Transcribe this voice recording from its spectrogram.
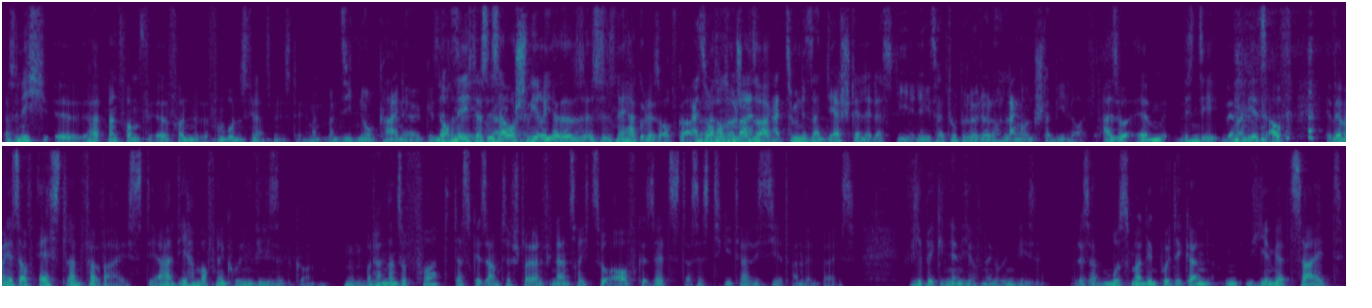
also nicht äh, hört man vom, äh, von, vom Bundesfinanzministerium. Man, man sieht nur keine Gesetze. Noch nicht, das ist aber auch schwierig. Also es ist eine Herkulesaufgabe. Also, also hoffen wir schon an, sagen. zumindest an der Stelle, dass die Legislaturperiode noch lange und stabil läuft. Also ähm, wissen Sie, wenn man jetzt auf wenn man jetzt auf Estland verweist, ja, die haben auf einer grünen Wiese begonnen mhm. und haben dann sofort das gesamte Steuer- und Finanzrecht so aufgesetzt, dass es digitalisiert anwendbar ist. Wir beginnen ja nicht auf einer grünen Wiese. Und deshalb muss man den Politikern hier mehr Zeit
